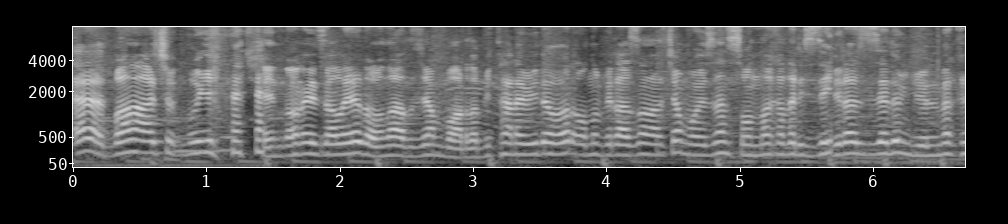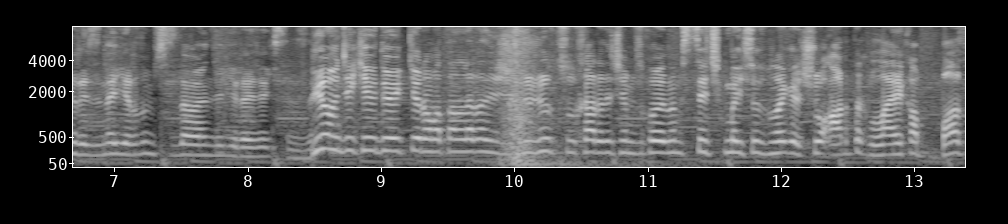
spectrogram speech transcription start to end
evet bana açık bugün. Endonezyalı'ya da onu atacağım bu arada. Bir tane video var onu birazdan atacağım. O yüzden sonuna kadar izleyin. Biraz izledim gülme krizine girdim. Siz de bence gireceksiniz. Bir önceki video ekliyorum atanlardan Jujutsu kardeşimizi koyalım. Size çıkmak istiyorsunuz. Gel şu artık like'a bas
